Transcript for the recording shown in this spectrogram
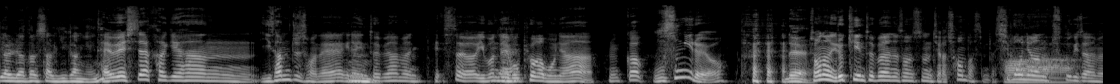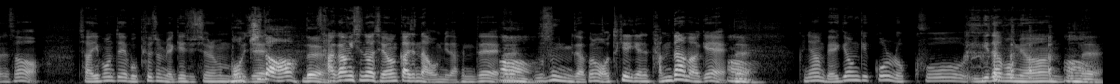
18살 이강인. 대회 시작하기 한 2, 3주 전에 그냥 음. 인터뷰하면 했어요. 이번 대회 네. 목표가 뭐냐? 그러니까 우승이래요. 네. 저는 이렇게 인터뷰하는 선수는 제가 처음 봤습니다. 15년 아. 축구 기자 하면서 자 이번 대회 목표 좀 얘기해 주시면 뭐 멋지다. 이제 네. 4강 신화 재원까지 나옵니다. 근데 어. 우승입니다. 그럼 어떻게 얘기하냐? 담담하게 어. 그냥 매 경기 골 넣고 이기다 보면 뭐 네.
